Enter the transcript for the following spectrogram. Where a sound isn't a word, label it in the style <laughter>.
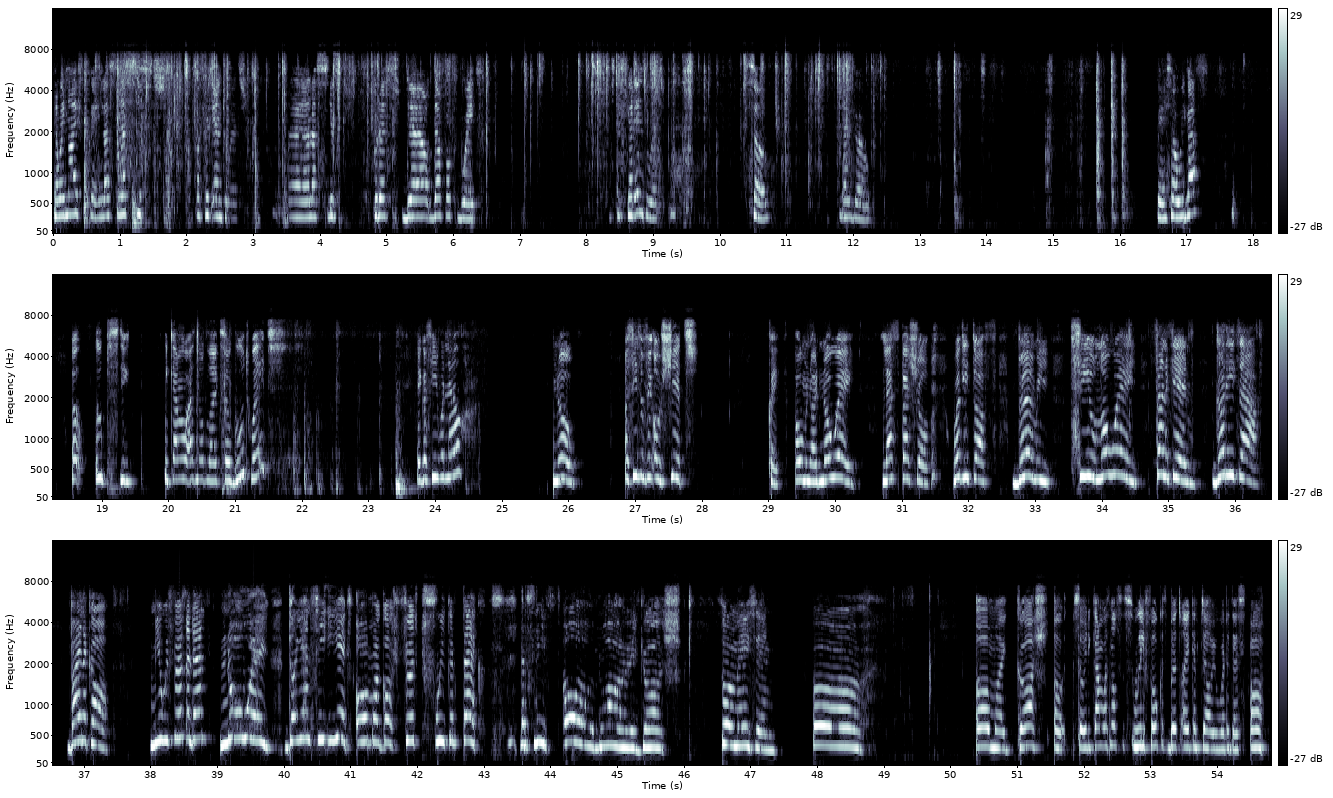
Anyway, knife. Okay, let's let's just let's get into it. Uh, let's just do this. The Delphox break. Let's just get into it. So there we go. Okay, so we got Oh, oops, the, the camera is not like so good. Wait. I can see it now? No. I see something. Oh shit. Okay. Oh my god, no way. Last special. Wigglytuff. Burmy. Seal. No way. Fennekin. Garita. Binacle. Mew first and then no way Diancie EX oh my gosh first freaking pack that sleeves oh my gosh so amazing Oh, oh my gosh. Oh, so the camera is not really focused, but I can tell you what it is. Oh,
